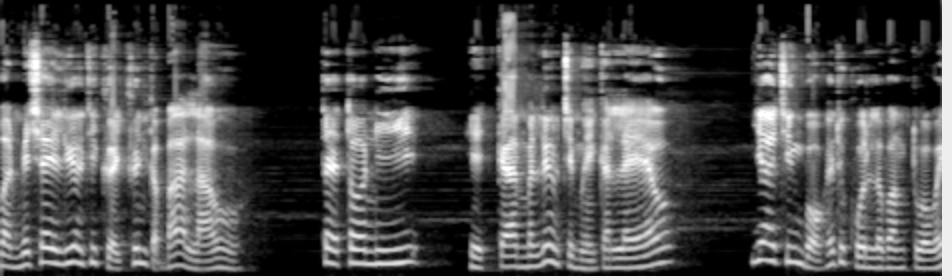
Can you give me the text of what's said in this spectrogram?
มันไม่ใช่เรื่องที่เกิดขึ้นกับบ้านเรา แต่ตอนนี้เหตุการณ์มันเริ่มจะเหมือนกันแล้ว ยายจึงบอกให้ทุกคนระวังตัวไว้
